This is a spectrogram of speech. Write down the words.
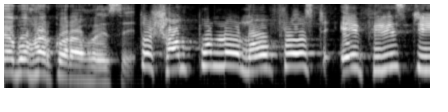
ব্যবহার করা হয়েছে। তো সম্পূর্ণ নো ফ্রস্ট এই ফ্রিজটি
